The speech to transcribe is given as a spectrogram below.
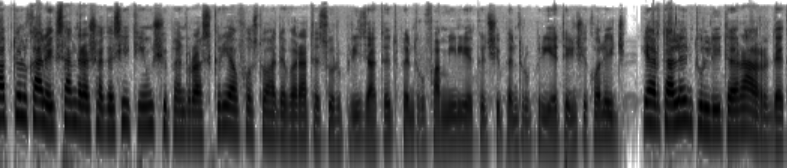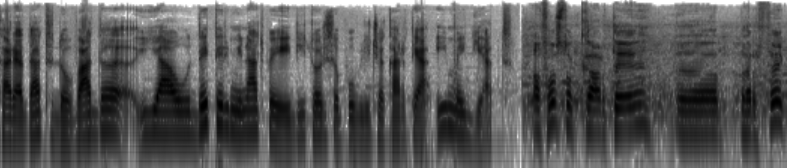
Faptul că Alexandra și-a găsit timp și pentru a scrie a fost o adevărată surpriză atât pentru familie cât și pentru prieteni și colegi, iar talentul literar de care a dat dovadă i-au determinat pe editori să publice cartea imediat. A fost o carte uh, perfect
